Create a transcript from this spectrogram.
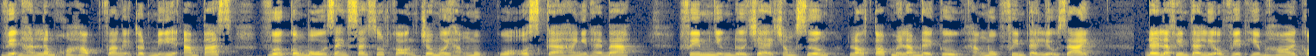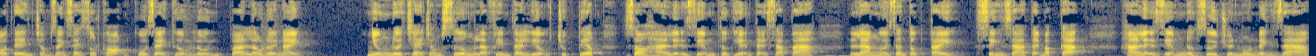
Viện Hàn lâm Khoa học và Nghệ thuật Mỹ AMPAS vừa công bố danh sách rút gọn cho 10 hạng mục của Oscar 2023. Phim Những đứa trẻ trong xương lọt top 15 đề cử hạng mục phim tài liệu dài. Đây là phim tài liệu Việt hiếm hoi có tên trong danh sách rút gọn của giải thưởng lớn và lâu đời này. Những đứa trẻ trong xương là phim tài liệu trực tiếp do Hà Lệ Diễm thực hiện tại Sapa, là người dân tộc Tày, sinh ra tại Bắc Cạn. Hà Lệ Diễm được giới chuyên môn đánh giá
